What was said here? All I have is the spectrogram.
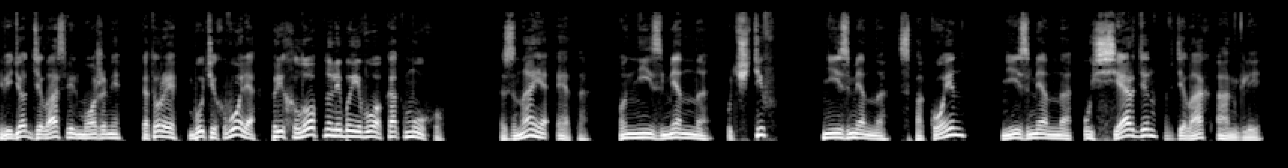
ведет дела с вельможами, которые, будь их воля, прихлопнули бы его, как муху. Зная это, он неизменно учтив, неизменно спокоен, неизменно усерден в делах Англии.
